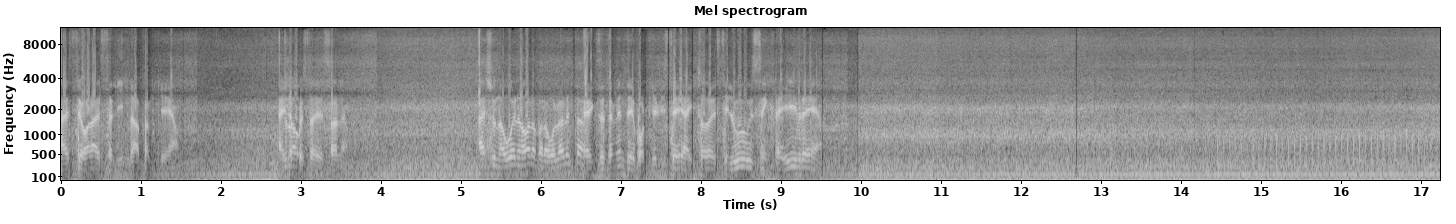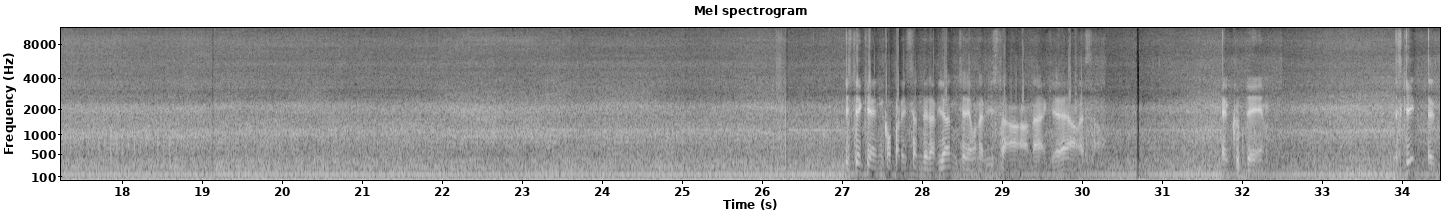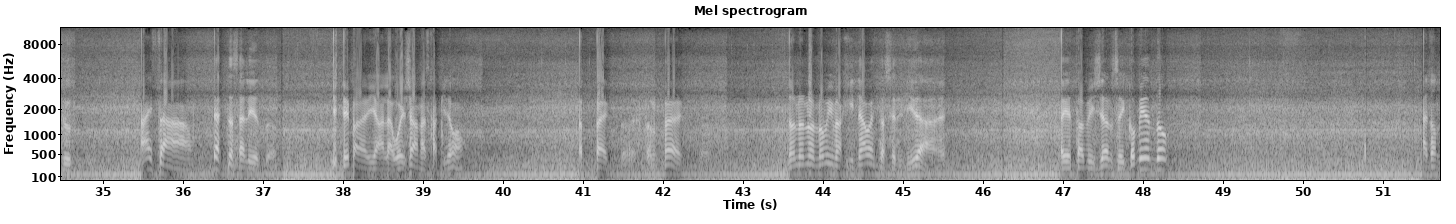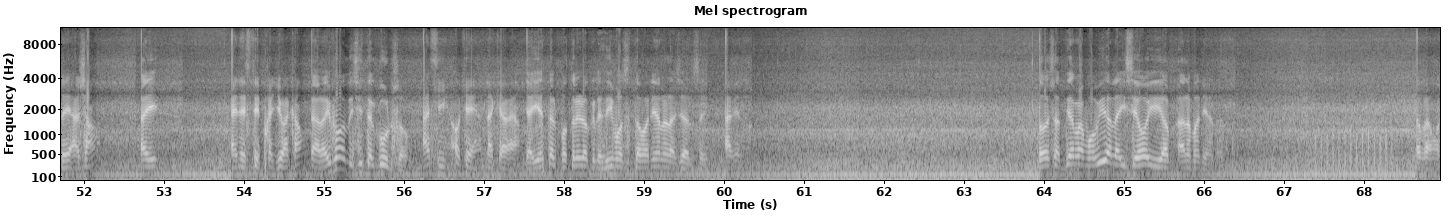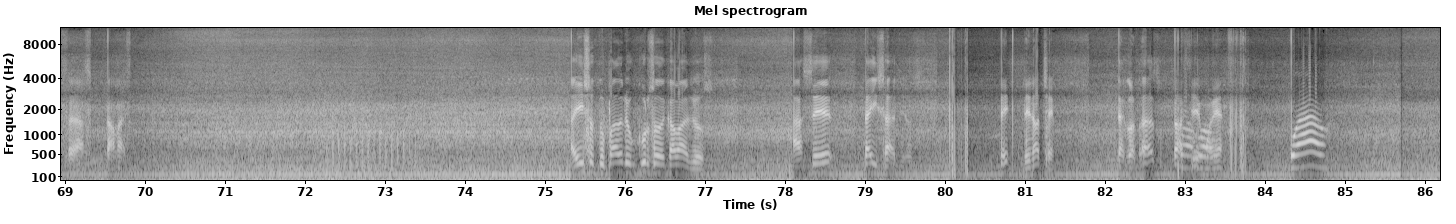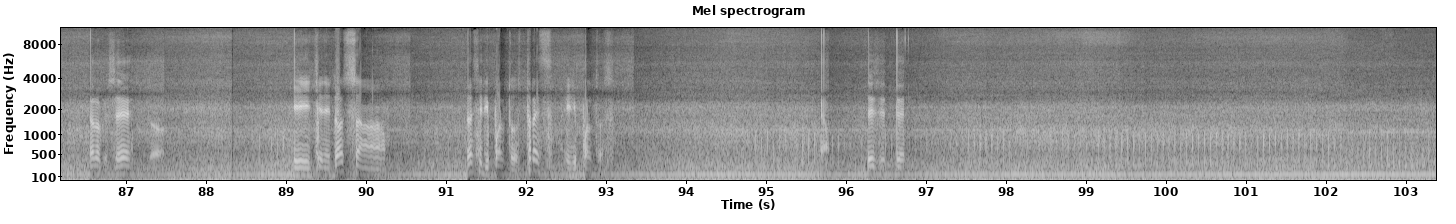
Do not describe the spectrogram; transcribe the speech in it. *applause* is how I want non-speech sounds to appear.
A esta hora está linda porque hay la No. puesta de sol. Ah, es una buena hora para volar esta. Exactamente, porque viste, hay toda esta luz increíble. Viste que en comparación del avión tiene una vista nada que ver. Eso. El club de esquí. El club. Ahí está. *laughs* Ya está saliendo. Viste para ir a la huella más rápido. Perfecto, perfecto. No, no, no, no me imaginaba esta serenidad. ¿eh? Ahí está mi jersey comiendo. ¿A dónde? Allá. Ahí, En este predio acá. claro, ahí fue donde hiciste el curso. Ah, sí, ok, la que ver. Y ahí está el potrero que les dimos esta mañana a la jersey. Ah, bien. Toda esa tierra movida la hice hoy a, a la mañana. Nos vamos a escuchar más. Ahí hizo tu padre un curso de caballos. Hace seis años. Sí, de noche. ¿Te acordás? Ah, sí, muy bien. Wow. Mira lo que es esto. Y tiene dos, ah, dos helipuertos, tres helipuertos. Sí, sí,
